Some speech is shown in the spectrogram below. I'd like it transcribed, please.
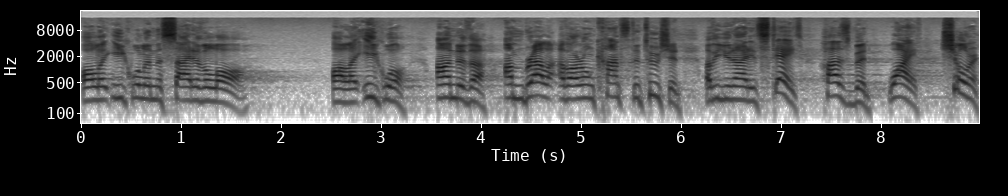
All are equal in the sight of the law. All are equal under the umbrella of our own Constitution of the United States husband, wife, children.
